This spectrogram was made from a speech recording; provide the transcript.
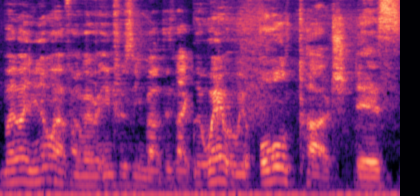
But, but you know what I found very interesting about this? Like the way we all touch this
